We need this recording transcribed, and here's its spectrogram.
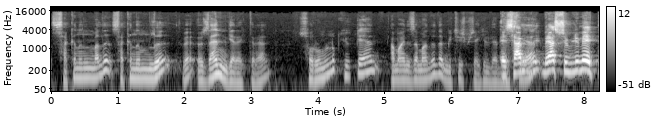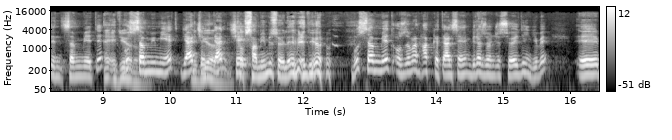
sakınılmalı, sakınımlı ve özen gerektiren, sorumluluk yükleyen ama aynı zamanda da müthiş bir şekilde E besleyen. sen biraz süblime ettin samimiyeti. E, ediyorum. bu samimiyet gerçekten ediyorum. şey Çok samimi söyleyip ediyorum. bu samimiyet o zaman hakikaten senin biraz önce söylediğin gibi e,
